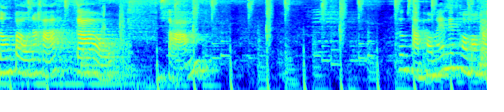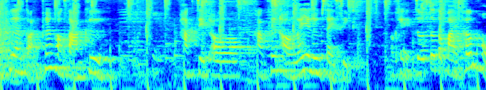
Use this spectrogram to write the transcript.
น้องเปานะคะ 9 3 เพิ่ม 3 พอไหมไม่พอมองหาเพื่อนก่อนเพื่อนของ 3 คือ หัก 7 ออก หักเพื่อนออกแล้วอย่าลืมใส่ 10 โอเค โจทย์ตัวต่อไปเพิ่ม 6 8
